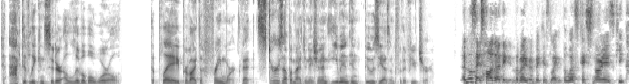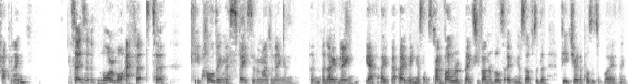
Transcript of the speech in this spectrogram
to actively consider a livable world. The play provides a framework that stirs up imagination and even enthusiasm for the future. And also, it's hard, I think, at the moment because like the worst case scenarios keep happening. So it's more and more effort to keep holding this space of imagining and, and, and opening, yeah, opening yourself. It's kind of vulnerable, makes you vulnerable to opening yourself to the future in a positive way, I think.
